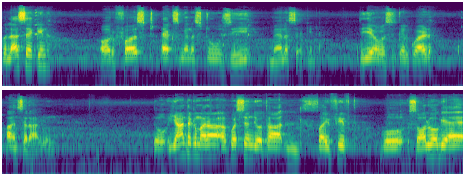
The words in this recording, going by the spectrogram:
प्लस सेकंड और first x minus two g minus second तो ये इसका रिक्वायर्ड आंसर आ गया। तो यहाँ तक हमारा क्वेश्चन जो था फाइव फिफ्थ वो सॉल्व हो गया है।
